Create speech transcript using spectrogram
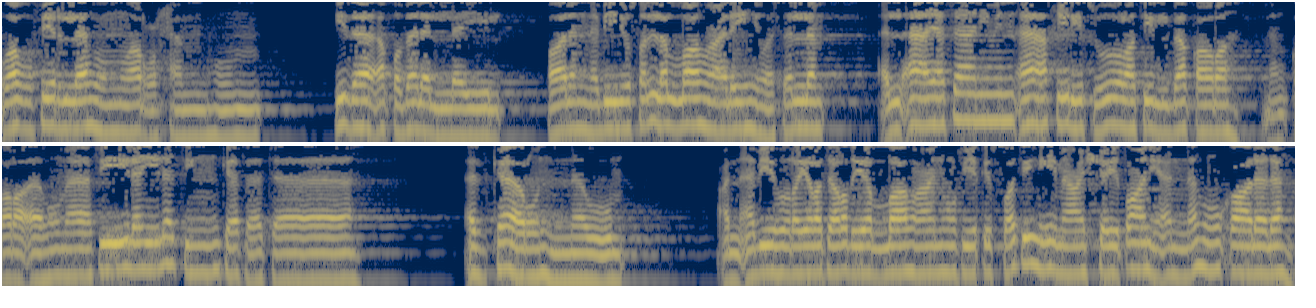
واغفر لهم وارحمهم. إذا أقبل الليل قال النبي صلى الله عليه وسلم الآيتان من آخر سورة البقرة من قرأهما في ليلة كفتاه. أذكار النوم. عن أبي هريرة رضي الله عنه في قصته مع الشيطان أنه قال له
